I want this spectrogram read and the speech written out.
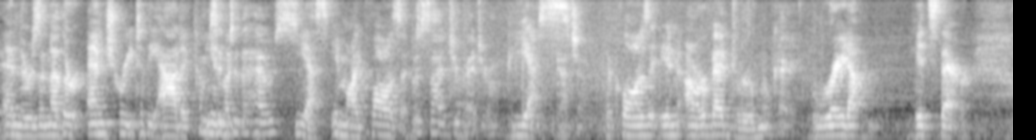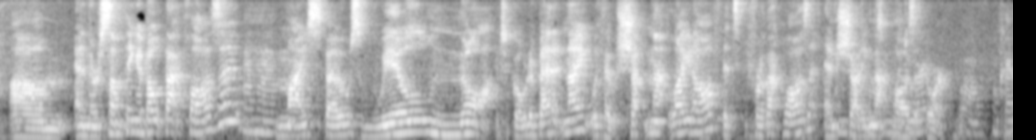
and there's another entry to the attic Comes in into the house Yes, in my closet. beside your bedroom. Yes. Gotcha. The closet in our bedroom. Okay. Right up. It's there. Um, and there's something about that closet. Mm-hmm. My spouse will not go to bed at night without shutting that light off that's for that closet and shutting that Closing the closet door. Wow. Okay.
